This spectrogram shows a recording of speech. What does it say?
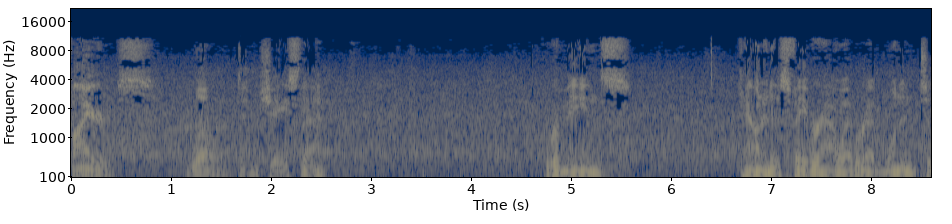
fires low. Didn't chase that. Remains count in his favor, however, at 1 and 2.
